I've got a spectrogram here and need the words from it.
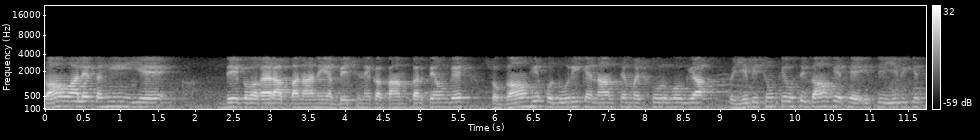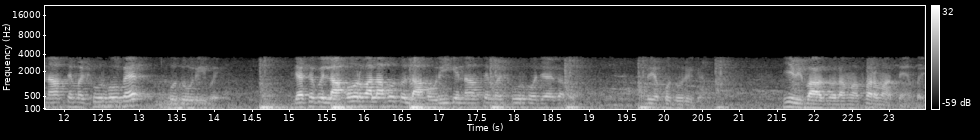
گاؤں والے کہیں یہ دیگ وغیرہ بنانے یا بیچنے کا کام کرتے ہوں گے، تو گاؤں ہی قدوری کے نام سے مشہور ہو گیا۔ تو یہ بھی چونکہ اسی گاؤں کے تھے، اس لیے یہ بھی کس نام سے مشہور ہو گئے؟ قدوری ہوئی جیسے کوئی لاہور والا ہو تو لاہوری کے نام سے مشہور ہو جائے گا۔ تو یہ قدوری کے۔ یہ بھی بعض علماء فرماتے ہیں بھائی۔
